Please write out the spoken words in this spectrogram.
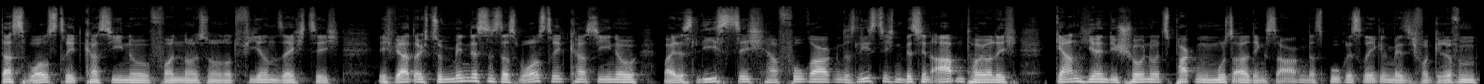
das Wall Street Casino von 1964 Ich werde euch zumindestens das Wall Street Casino, weil es liest sich hervorragend, es liest sich ein bisschen abenteuerlich, gern hier in die Shownotes packen, muss allerdings sagen, das Buch ist regelmäßig vergriffen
